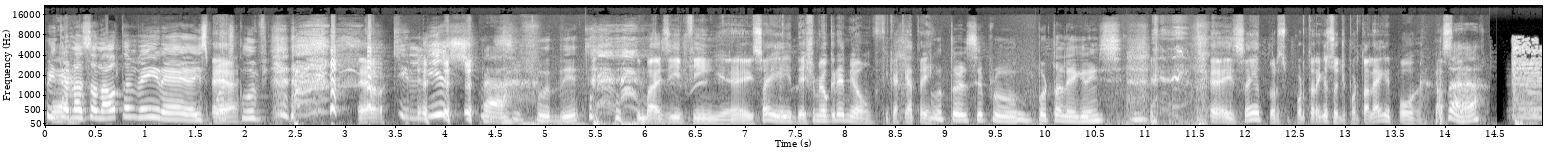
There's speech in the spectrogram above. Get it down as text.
O Internacional também, né? Esporte É. Clube. É, Que lixo. Ah. Se fuder. mas enfim, é isso aí. Deixa o meu gremião. Fica quieto aí. Vou torcer pro Porto Alegrense. É isso aí, eu torço pro Porto Alegre. Eu sou de Porto Alegre, porra. Tá certo. É.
